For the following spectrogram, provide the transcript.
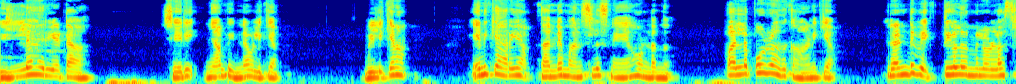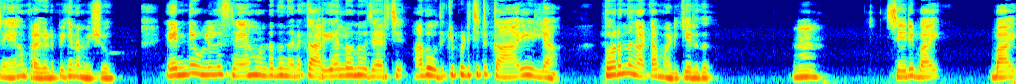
ഇല്ല ഹരിയേട്ടാ. ശരി ഞാൻ പിന്നെ വിളിക്കാം. വിളിക്കണം. എനിക്കറിയാം തന്റെ മനസ്സിൽ സ്നേഹമുണ്ടെന്ന്. വല്ലപ്പോഴും അത് കാണിക്കാം. രണ്ട് വ്യക്തികൾ തമ്മിലുള്ള സ്നേഹം പ്രകടിപ്പിക്കണം വിഷു. എന്റെ ഉള്ളിൽ സ്നേഹം സ്നേഹമുണ്ടെന്ന് നിനക്കറിയാലോ എന്ന് വിചാരിച്ച് അത് ഒതുക്കി പിടിച്ചിട്ട് കാര്യമില്ല. തുറന്നു കാട്ടാൻ മടിക്കരുത്. ഉം. ശരി ബായ് ബായ്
